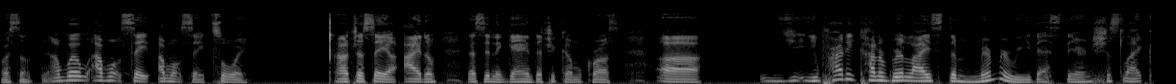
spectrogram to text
or something. Well, I won't say I won't say toy I'll just say an item that's in the game that you come across. Uh, you, you probably kind of realize the memory that's there, and it's just like,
